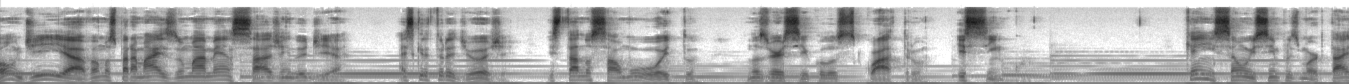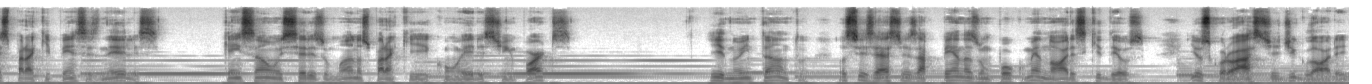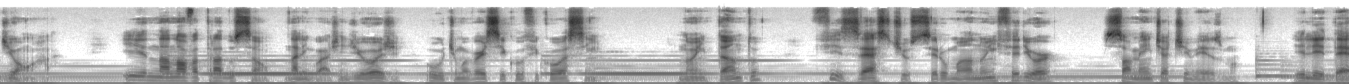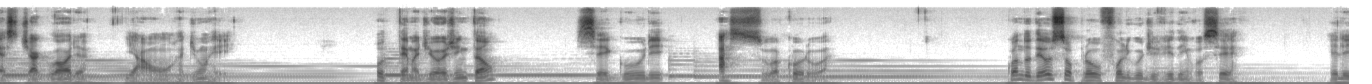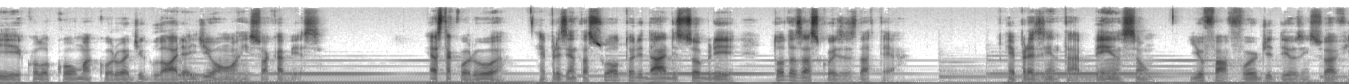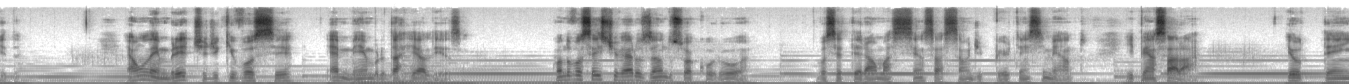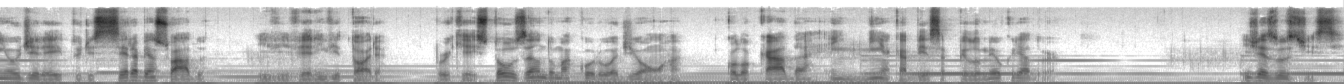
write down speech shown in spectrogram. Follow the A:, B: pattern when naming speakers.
A: Bom dia! Vamos para mais uma mensagem do dia. A escritura de hoje está no Salmo 8, nos versículos 4 e 5. Quem são os simples mortais para que penses neles? Quem são os seres humanos para que com eles te importes? E, no entanto, os fizestes apenas um pouco menores que Deus, e os coroaste de glória e de honra. E na nova tradução, na linguagem de hoje, o último versículo ficou assim: No entanto, fizeste o ser humano inferior somente a ti mesmo, e lhe deste a glória e a honra de um rei. O tema de hoje, então, segure a sua coroa. Quando Deus soprou o fôlego de vida em você, ele colocou uma coroa de glória e de honra em sua cabeça. Esta coroa representa a sua autoridade sobre todas as coisas da terra. Representa a bênção e o favor de Deus em sua vida. É um lembrete de que você é membro da realeza. Quando você estiver usando sua coroa, você terá uma sensação de pertencimento e pensará: eu tenho o direito de ser abençoado e viver em vitória, porque estou usando uma coroa de honra colocada em minha cabeça pelo meu Criador. E Jesus disse:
